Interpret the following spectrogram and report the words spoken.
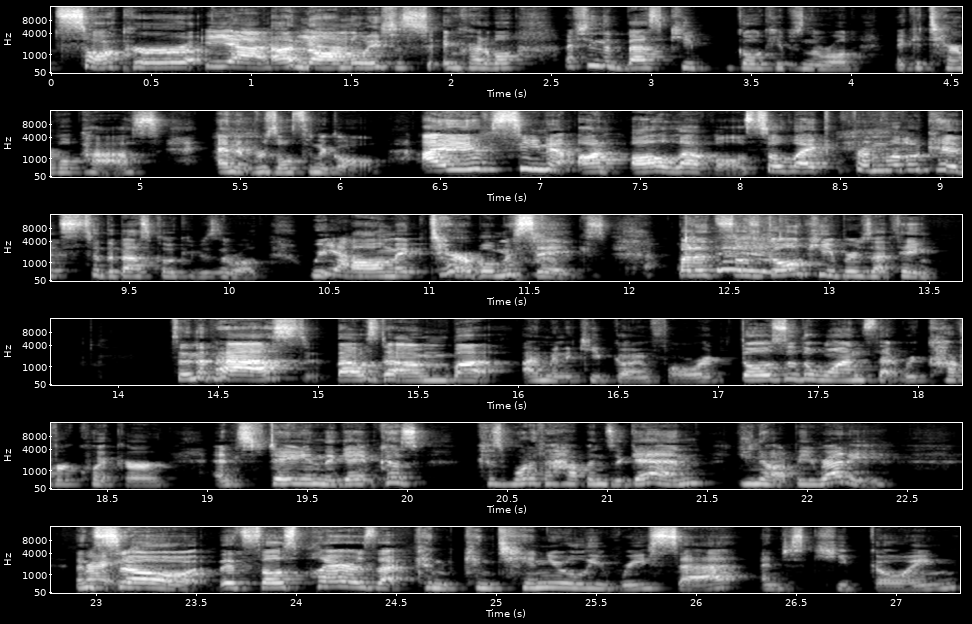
soccer Yeah. anomalies, just incredible. I've seen the best keep goalkeepers in the world make a terrible pass and it results in a goal. I have seen it on all levels. So like from little kids to the best goalkeepers in the world, we Yeah. all make terrible mistakes. But it's those goalkeepers that think it's in the past. That was dumb, but I'm going to keep going forward. Those are the ones that recover quicker and stay in the game because because what if it happens again? You know, be ready. And Right. so it's those players that can continually reset and just keep going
